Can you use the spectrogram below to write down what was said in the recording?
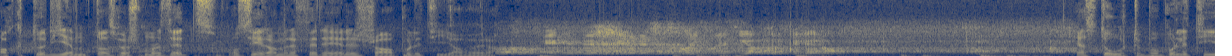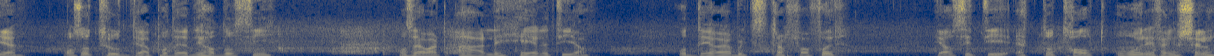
Aktor gjentar spørsmålet sitt og sier han refererer fra politiavhøra. Jeg stolte på politiet, og så trodde jeg på det de hadde å si. Og så har jeg vært ærlig hele tida, og det har jeg blitt straffa for. Jeg har sittet i ett og et halvt år i fengsel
